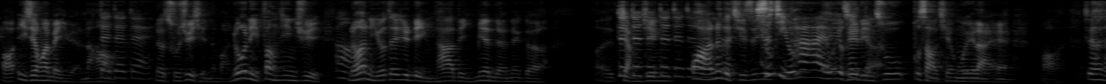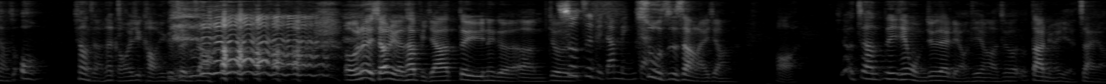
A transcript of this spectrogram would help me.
哦，一千块美元了哈。对对对，那储蓄型的嘛，如果你放进去，嗯然后你又再去领它里面的那个呃奖金哇，那个其实十又又又可以领出不少钱回来嗯哎，啊，所以他想说哦，这样子啊，那赶快去考一个证照。我那个小女儿她比较对于那个嗯，就数字比较敏感。数字上来讲，哦，这样那天我们就在聊天啊，就大女儿也在啊，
